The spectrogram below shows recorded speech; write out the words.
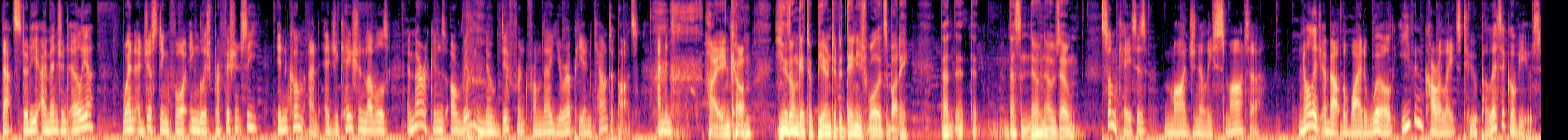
That study I mentioned earlier, when adjusting for English proficiency, income, and education levels, Americans are really no different from their European counterparts, and in High income. You don't get to peer into the Danish wallets, buddy. That, that, that that's a no-no zone. some cases, marginally smarter. Knowledge about the wider world even correlates to political views,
